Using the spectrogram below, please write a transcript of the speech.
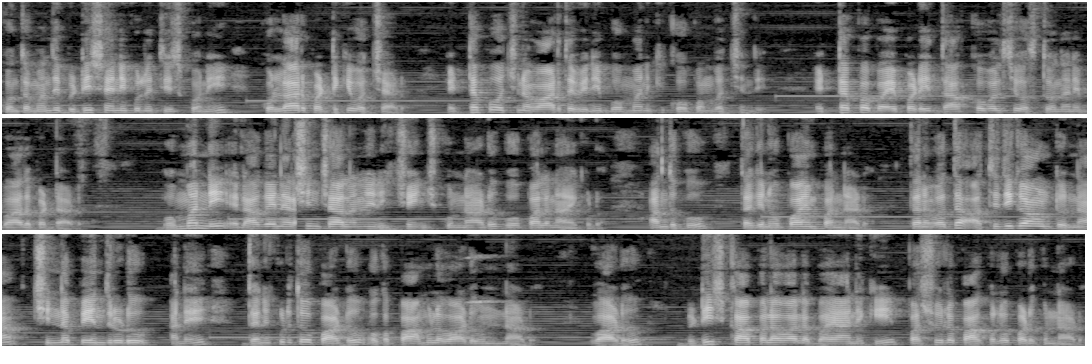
కొంతమంది బ్రిటిష్ సైనికుల్ని తీసుకొని కొల్లారపట్టికి వచ్చాడు. ఎట్టప్ప వచ్చిన వార్త విని బొమ్మనికి కోపం వచ్చింది. ఎట్టప్ప భయపడి దాక్కోవలసి వస్తోందని బాధపడ్డాడు. బొమ్మన్ని ఎలాగైనా రక్షించాలని నిశ్చయించుకున్నాడు గోపాలనాయకుడు. అందుకు తగిన ఉపాయం పన్నాడు. తన వద్ద అతిథిగా ఉంటున్న చిన్నపేంద్రుడు అనే ధనికుడితో పాటు ఒక పాములవాడు ఉన్నాడు. వాడు బ్రిటిష్ కాపల వాళ్ళ భయానికి పశువుల పాకలో పడుకున్నాడు.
